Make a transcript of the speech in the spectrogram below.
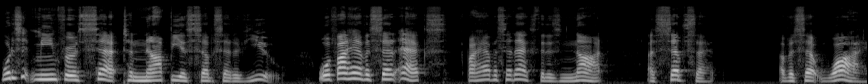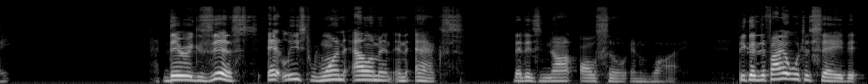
What does it mean for a set to not be a subset of U? Well, if I have a set X, if I have a set X that is not a subset of a set Y, there exists at least one element in X that is not also in Y. Because if I were to say that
